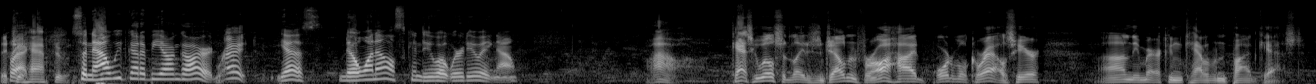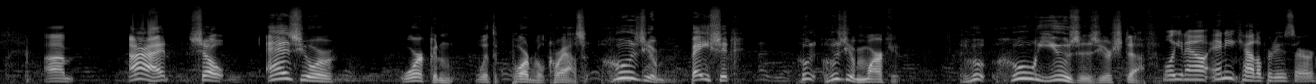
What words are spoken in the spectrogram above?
that Correct. you have to. So now we've got to be on guard. Right. Yes, no one else can do what we're doing now. Wow. Cassie Wilson, ladies and gentlemen, for Rawhide Portable Corrals here on the American Cattlemen Podcast. Um, all right. So, as you're working with the portable corrals, who's your basic, who, who's your market? Who, who uses your stuff? Well, you know, any cattle producer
